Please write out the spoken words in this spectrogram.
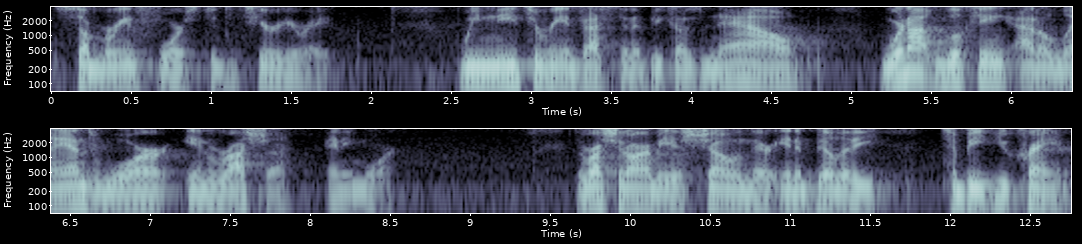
submarine force to deteriorate. We need to reinvest in it because now we're not looking at a land war in Russia anymore. The Russian army has shown their inability to beat Ukraine.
